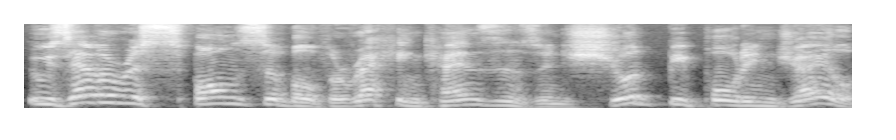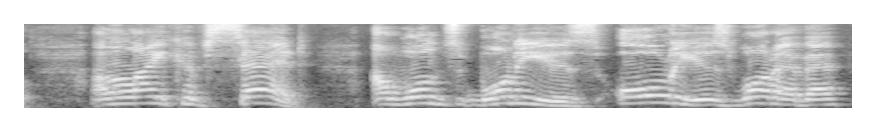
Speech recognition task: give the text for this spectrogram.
who's ever responsible for wrecking Kensington should be put in jail. And like I've said, I want one of yous, all of yous, whatever,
